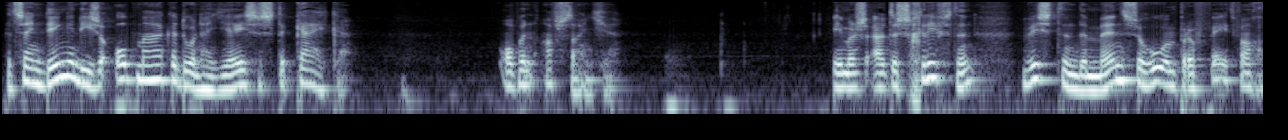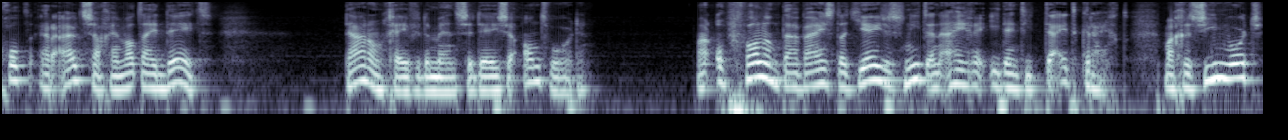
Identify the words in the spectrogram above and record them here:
Het zijn dingen die ze opmaken door naar Jezus te kijken. Op een afstandje. Immers uit de schriften wisten de mensen hoe een profeet van God eruit zag en wat hij deed. Daarom geven de mensen deze antwoorden. Maar opvallend daarbij is dat Jezus niet een eigen identiteit krijgt, maar gezien wordt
